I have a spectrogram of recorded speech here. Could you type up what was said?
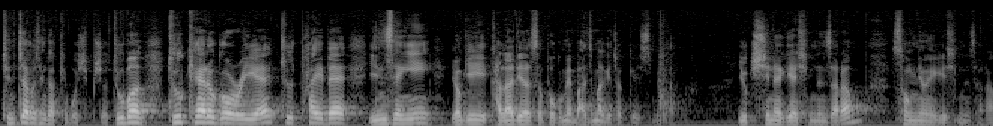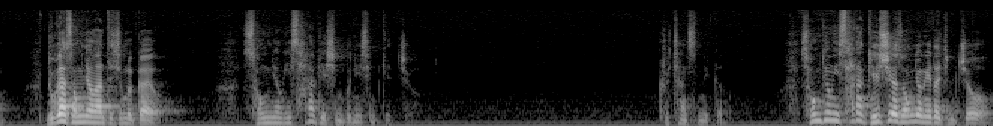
진짜로 생각해 보십시오. 두 번, 두 category의 두 타입의 인생이 여기 갈라디아서 복음의 마지막에 적혀 있습니다. 육신에게 심는 사람, 성령에게 심는 사람. 누가 성령한테 심을까요? 성령이 살아계신 분이 심겠죠. 그렇지 않습니까? 성령이 살아계셔야 성령에다 심죠.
